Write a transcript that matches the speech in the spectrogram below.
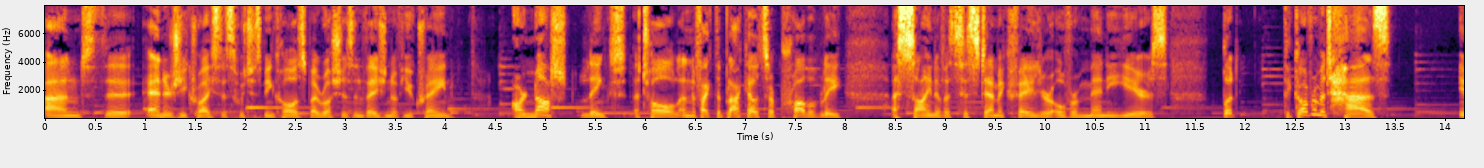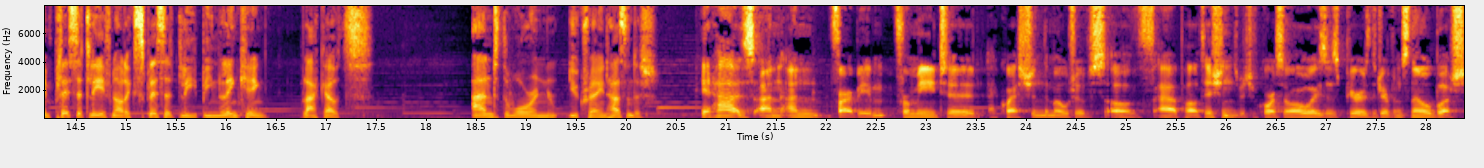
and the energy crisis, which has been caused by Russia's invasion of Ukraine, are not linked at all. And in fact, the blackouts are probably a sign of a systemic failure over many years. But the government has implicitly, if not explicitly, been linking blackouts and the war in Ukraine, hasn't it? It has, and, and far be it from me to question the motives of uh, politicians, which of course are always as pure as the driven snow. But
